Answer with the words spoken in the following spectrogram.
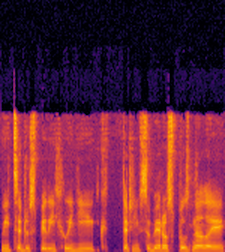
více dospělých lidí, kteří v sobě rozpoznali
